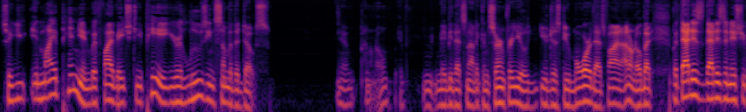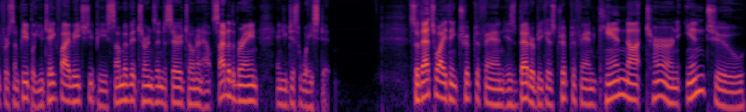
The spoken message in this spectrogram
So, you, in my opinion, with 5-HTP, you're losing some of the dose. You know, I don't know if maybe that's not a concern for you. You just do more. That's fine. I don't know, but but that is that is an issue for some people. You take 5-HTP, some of it turns into serotonin outside of the brain, and you just waste it. So that's why I think tryptophan is better because tryptophan cannot turn into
